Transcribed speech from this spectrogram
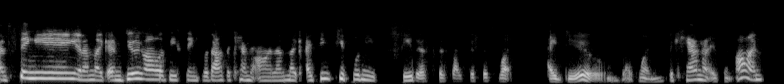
I'm singing and I'm like I'm doing all of these things without the camera on. I'm like I think people need to see this because like this is what I do like when the camera isn't on.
